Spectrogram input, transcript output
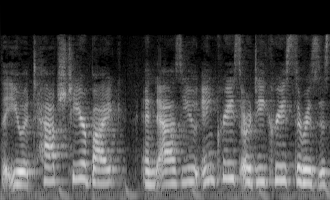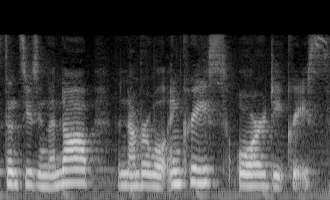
that you attach to your bike and as you increase or decrease the resistance using the knob, the number will increase or decrease.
